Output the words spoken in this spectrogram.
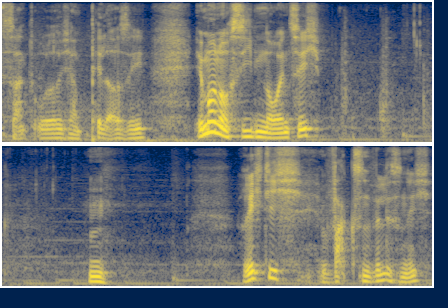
St. Ulrich am Pillersee. Immer noch 97. Hm. Richtig wachsen will es nicht.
